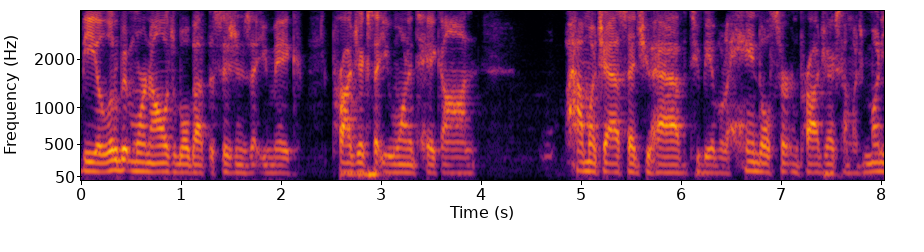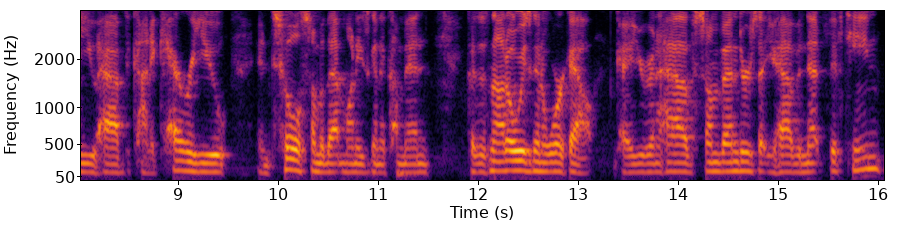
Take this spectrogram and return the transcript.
be a little bit more knowledgeable about decisions that you make projects that you want to take on how much assets you have to be able to handle certain projects, how much money you have to kind of carry you until some of that money is going to come in because it's not always going to work out. Okay. You're going to have some vendors that you have a net 15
